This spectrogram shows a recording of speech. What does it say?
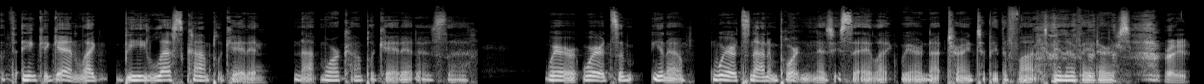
think again, like be less complicated, not more complicated is uh, where where it's a you know where it's not important, as you say. Like we are not trying to be the font innovators. right.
